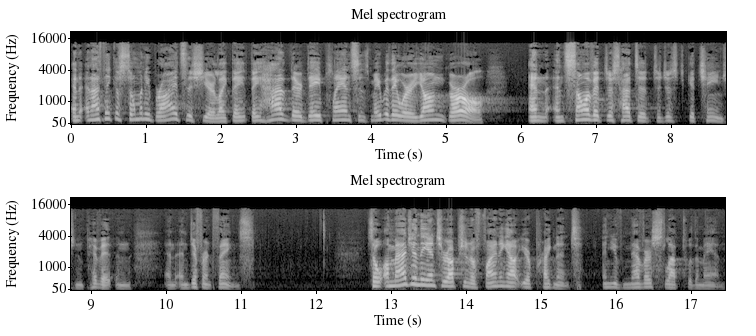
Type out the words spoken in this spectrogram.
And, and I think of so many brides this year, like they, they had their day planned since maybe they were a young girl, and, and some of it just had to, to just get changed and pivot and, and, and different things. So imagine the interruption of finding out you're pregnant and you've never slept with a man.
